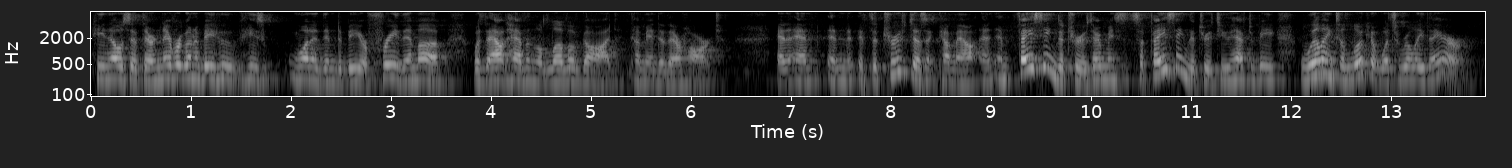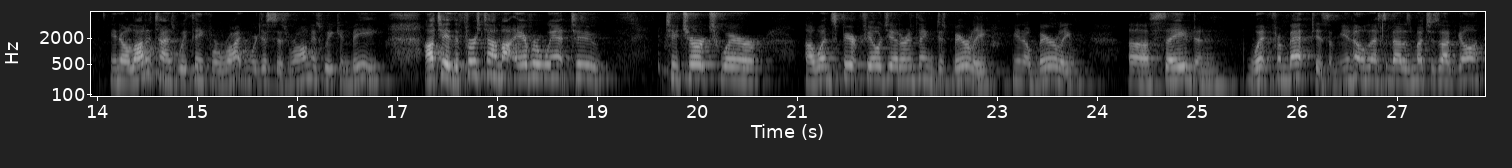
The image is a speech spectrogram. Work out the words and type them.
He knows that they're never going to be who He's wanted them to be or free them up without having the love of God come into their heart. And, and, and if the truth doesn't come out, and, and facing the truth, I mean, facing the truth, you have to be willing to look at what's really there. You know, a lot of times we think we're right and we're just as wrong as we can be. I'll tell you, the first time I ever went to, to church where I wasn't spirit filled yet or anything, just barely, you know, barely uh, saved and wet from baptism. You know, that's about as much as I'd gone.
